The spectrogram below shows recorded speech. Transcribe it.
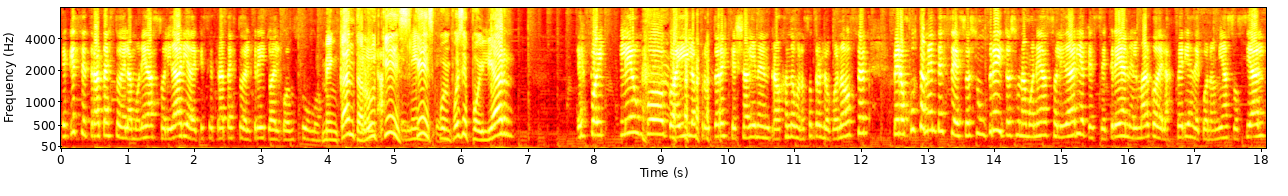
de qué se trata esto de la moneda solidaria, de qué se trata esto del crédito al consumo. Me encanta, Ruth. ¿Qué es? ¿Qué es? ¿Me puedes spoilear? spoileé un poco, ahí los productores que ya vienen trabajando con nosotros lo conocen, pero justamente es eso, es un crédito, es una moneda solidaria que se crea en el marco de las ferias de economía social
